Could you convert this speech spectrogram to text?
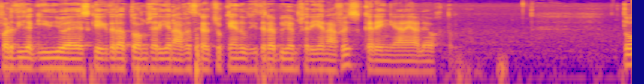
فرضی لکیر جو ہے، اس کے ایک طرف تو ہم شریعہ نافذ کر چکے ہیں، دوسری طرف بھی ہم شریعہ نافذ کریں گے آنے والے وقتوں میں۔ تو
